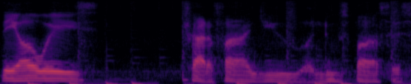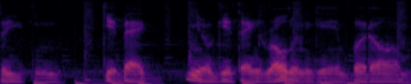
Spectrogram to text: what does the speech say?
They always try to find you a new sponsor so you can get back, you know, get things rolling again. But um,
